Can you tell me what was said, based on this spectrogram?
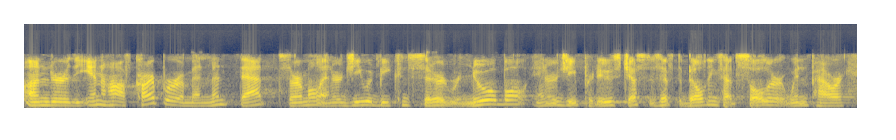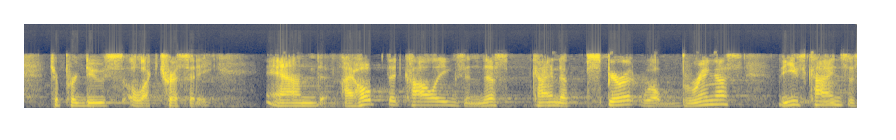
under the Inhofe-Carper Amendment, that thermal energy would be considered renewable energy produced just as if the buildings had solar or wind power to produce electricity. And I hope that colleagues in this kind of spirit will bring us these kinds of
